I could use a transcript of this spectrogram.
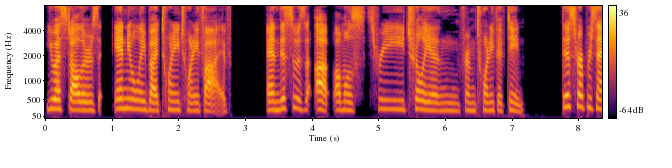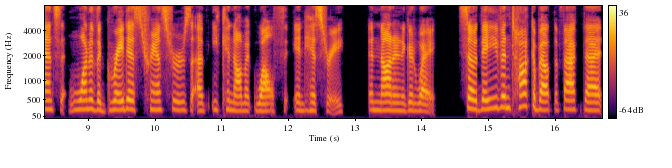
US dollars annually by 2025. And this was up almost 3 trillion from 2015. This represents one of the greatest transfers of economic wealth in history and not in a good way. So they even talk about the fact that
